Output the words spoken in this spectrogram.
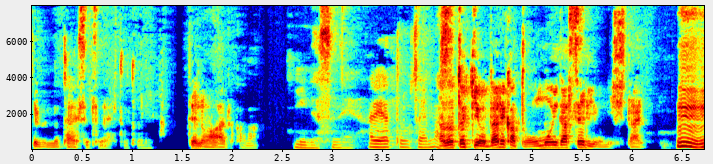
自分の大切な人とね、っていうのはあるかな。いいですね。ありがとうございます。あの時を誰かと思い出せるようにしたい。うんうんう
